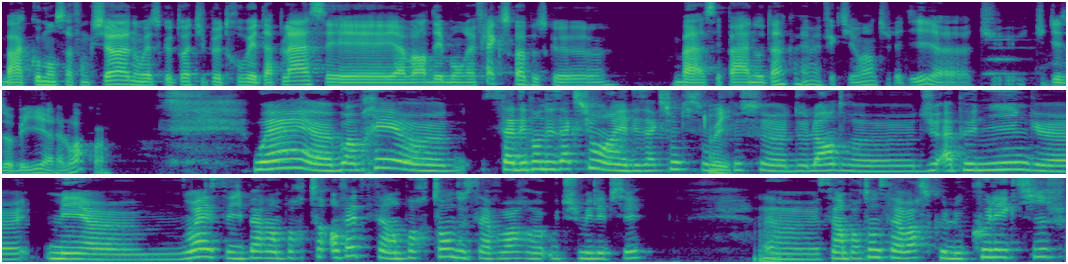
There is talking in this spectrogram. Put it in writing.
bah comment ça fonctionne où est-ce que toi tu peux trouver ta place et avoir des bons réflexes quoi parce que bah c'est pas anodin quand même effectivement tu l'as dit tu tu désobéis à la loi quoi Ouais, euh, bon après, euh, ça dépend des actions. Hein. Il y a des actions qui sont plus euh, de l'ordre du happening, mais ouais, c'est hyper important. En fait, c'est important de savoir où tu mets les pieds. Mm. c'est important de savoir ce que le collectif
